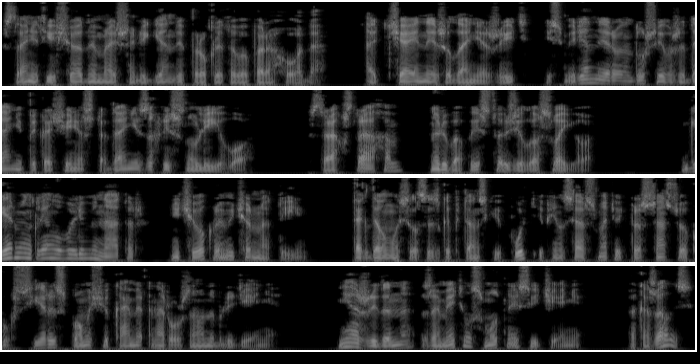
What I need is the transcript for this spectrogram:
Станет еще одной мрачной легендой проклятого парохода. Отчаянное желание жить и смиренное равнодушие в ожидании прекращения страданий захлестнули его. Страх страхом, но любопытство взяло свое. Герман глянул в иллюминатор. Ничего, кроме черноты. Тогда он уселся за капитанский пульт и принялся осматривать пространство вокруг сферы с помощью камер наружного наблюдения. Неожиданно заметил смутное свечение. Показалось?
